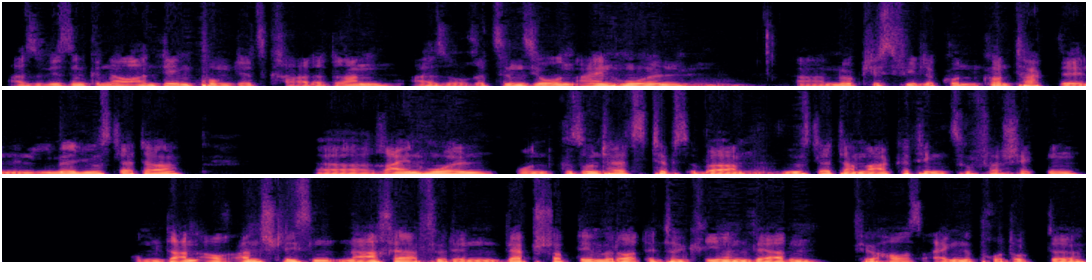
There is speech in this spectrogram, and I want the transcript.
Also wir sind genau an dem Punkt jetzt gerade dran. Also Rezensionen einholen, äh, möglichst viele Kundenkontakte in den E-Mail-Newsletter äh, reinholen und Gesundheitstipps über Newsletter-Marketing zu verschicken, um dann auch anschließend nachher für den Webshop, den wir dort integrieren werden, für hauseigene Produkte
